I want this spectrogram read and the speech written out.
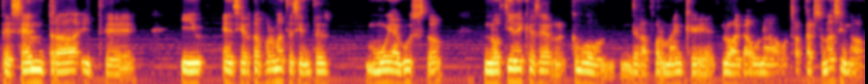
te centra y, te, y en cierta forma te sientes muy a gusto. No tiene que ser como de la forma en que lo haga una otra persona, sino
